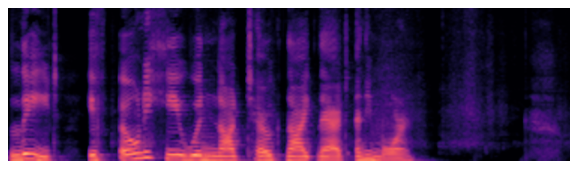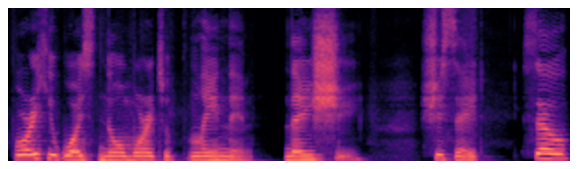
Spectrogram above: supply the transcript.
lead if only he would not talk like that any more. For he was no more to blame than, than she, she said. So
